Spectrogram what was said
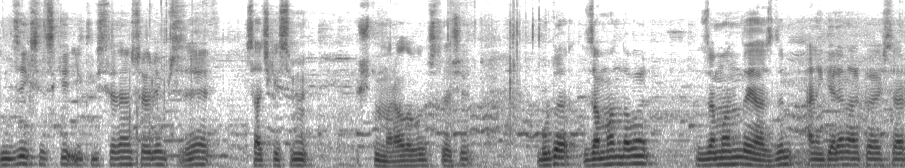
Diyeceksiniz ki ilk listeden söyleyeyim size saç kesimi 3 numara alabalık tıraşı. Burada zaman da var. Zamanını da yazdım. Hani gelen arkadaşlar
